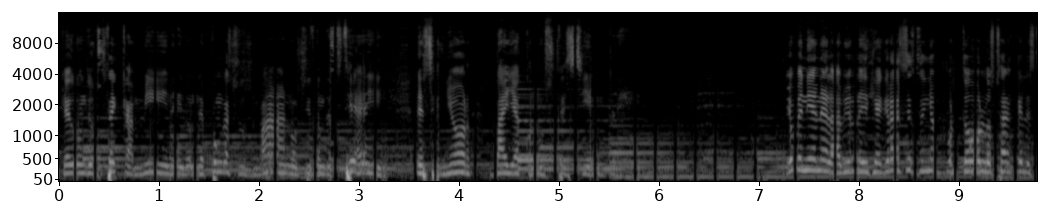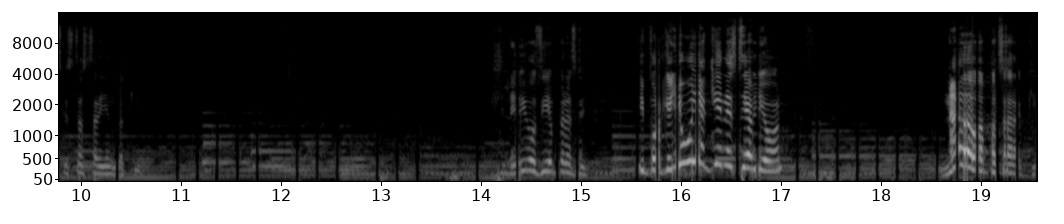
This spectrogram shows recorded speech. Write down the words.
que donde usted camine y donde ponga sus manos y donde esté ahí, el Señor vaya con usted siempre. Yo venía en el avión y dije, gracias Señor por todos los ángeles que estás trayendo aquí. Y le digo siempre así, y porque yo voy aquí en este avión, nada va a pasar aquí.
